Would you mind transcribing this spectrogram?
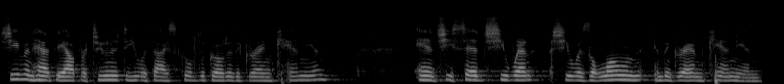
she even had the opportunity with high school to go to the Grand Canyon. And she said she went, she was alone in the Grand Canyon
